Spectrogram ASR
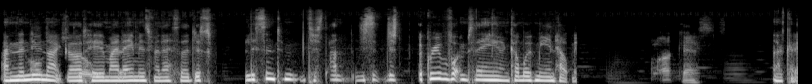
I'm the new I'll night guard here. My it. name is Vanessa. Just listen to me. Just, just, just agree with what I'm saying and come with me and help me. Okay. Okay.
